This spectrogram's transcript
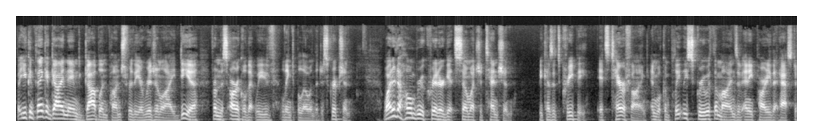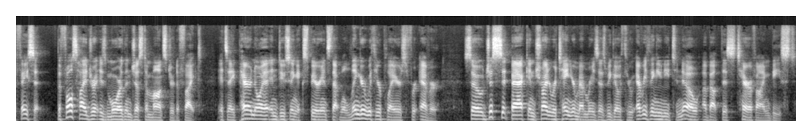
But you can thank a guy named Goblin Punch for the original idea from this article that we've linked below in the description. Why did a homebrew critter get so much attention? Because it's creepy, it's terrifying, and will completely screw with the minds of any party that has to face it. The False Hydra is more than just a monster to fight. It's a paranoia inducing experience that will linger with your players forever. So just sit back and try to retain your memories as we go through everything you need to know about this terrifying beast.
